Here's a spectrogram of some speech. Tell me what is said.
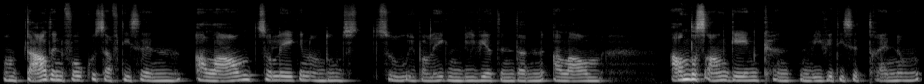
Und da den Fokus auf diesen Alarm zu legen und uns zu überlegen, wie wir denn den Alarm anders angehen könnten, wie wir diese Trennung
